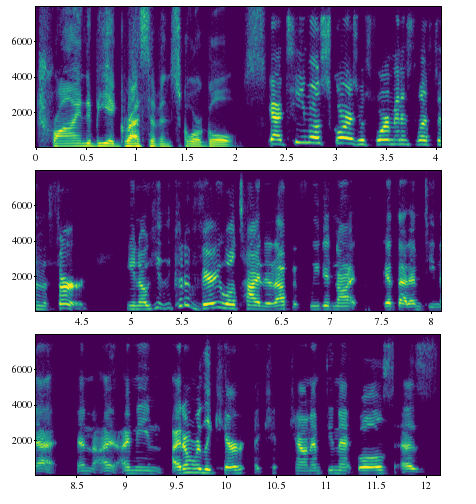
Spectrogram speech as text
trying to be aggressive and score goals. Yeah timo scores with four minutes left in the third you know he could have very well tied it up if we did not get that empty net. And i i mean i don't really care I count empty net goals as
